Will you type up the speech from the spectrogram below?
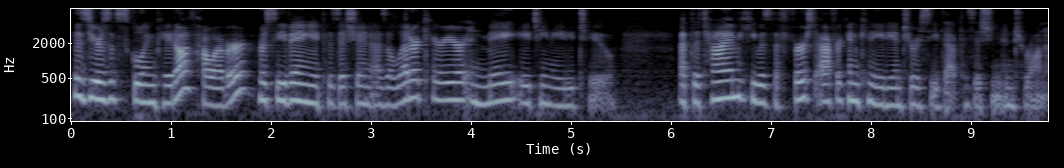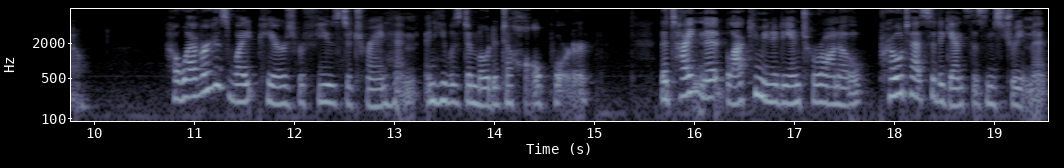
His years of schooling paid off, however, receiving a position as a letter carrier in May 1882. At the time, he was the first African Canadian to receive that position in Toronto. However, his white peers refused to train him, and he was demoted to hall porter. The tight knit black community in Toronto protested against this mistreatment.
